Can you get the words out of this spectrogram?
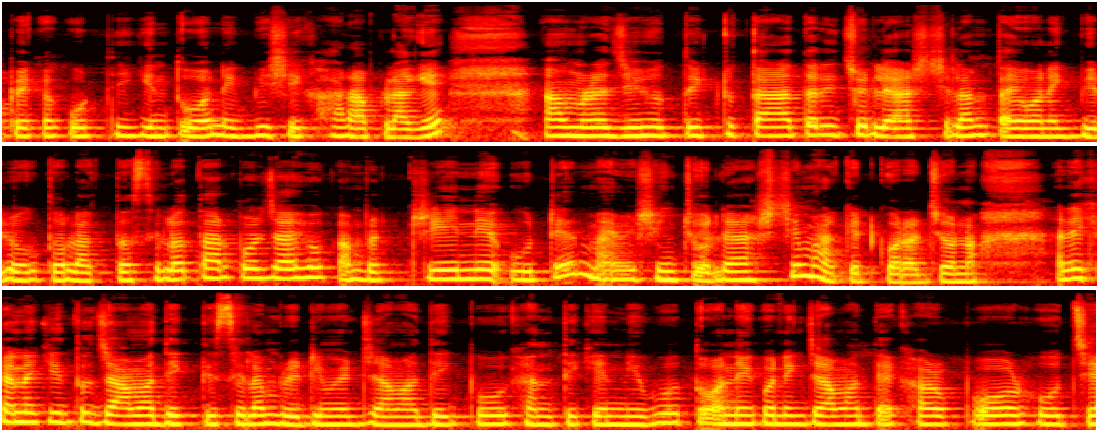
অপেক্ষা করতেই কিন্তু অনেক বেশি খারাপ লাগে। আমরা যেহেতু একটু তাড়াতাড়ি চলে আসছিলাম, তাই অনেক বিরক্ত লাগতেছিল। তারপর যাই হোক, আমরা ট্রেনে উঠে ময়মনসিং চলে আসছি মার্কেট করার জন্য। আর এখানে কিন্তু জামা দেখতেছিলাম, রেডিমেড জামা দেখব, এখান থেকে নিব। তো অনেক অনেক জামা দেখার পর হচ্ছে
